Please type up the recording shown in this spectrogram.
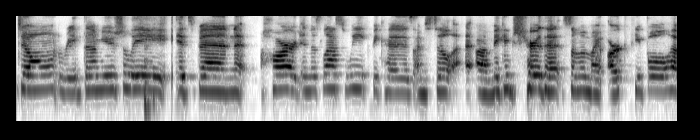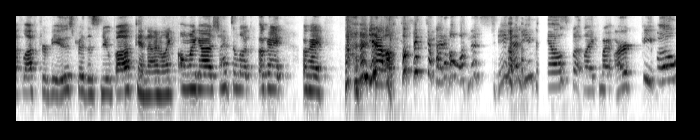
don't read them usually. It's been hard in this last week because I'm still uh, making sure that some of my ARC people have left reviews for this new book. And I'm like, oh my gosh, I have to look. Okay, okay. you know, like, I don't want to see anything else but like my ARC people.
